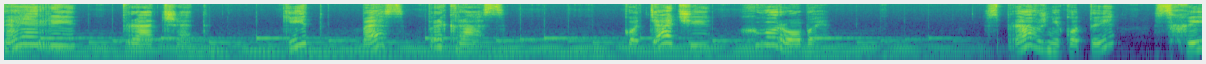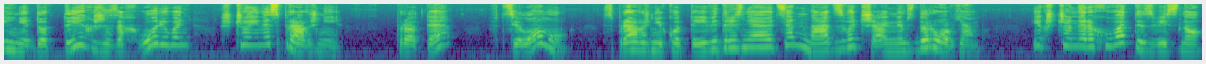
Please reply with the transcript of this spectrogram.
Террі Пратчет. Кіт без прикрас. Котячі хвороби. Справжні коти схильні до тих же захворювань, що й несправжні. Проте, в цілому, справжні коти відрізняються надзвичайним здоров'ям, якщо не рахувати, звісно,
